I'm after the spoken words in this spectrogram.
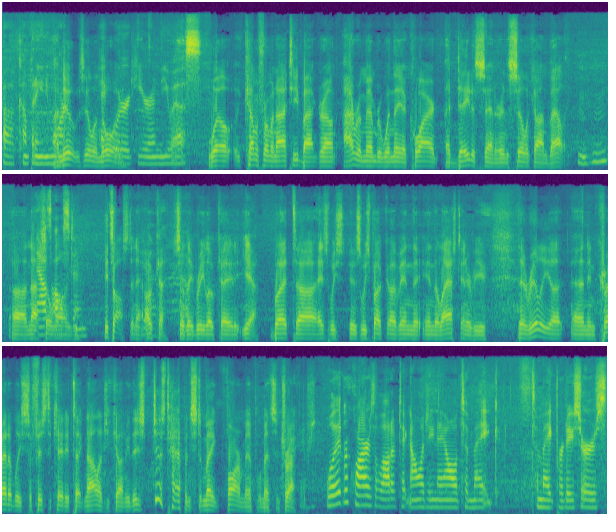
uh, company anymore. I knew it was Illinois. Headquartered here in the U.S. Well, coming from an IT background, I remember when they acquired a data center in the Silicon Valley. Mm-hmm. Uh, not Now so long Austin. ago. It's Austin now. Okay, so they've relocated. Yeah, but uh, as we as we spoke of in the in the last interview, they're really a, an incredibly sophisticated technology company that just- just happens to make farm implements and tractors. Well, it requires a lot of technology now to make to make producers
